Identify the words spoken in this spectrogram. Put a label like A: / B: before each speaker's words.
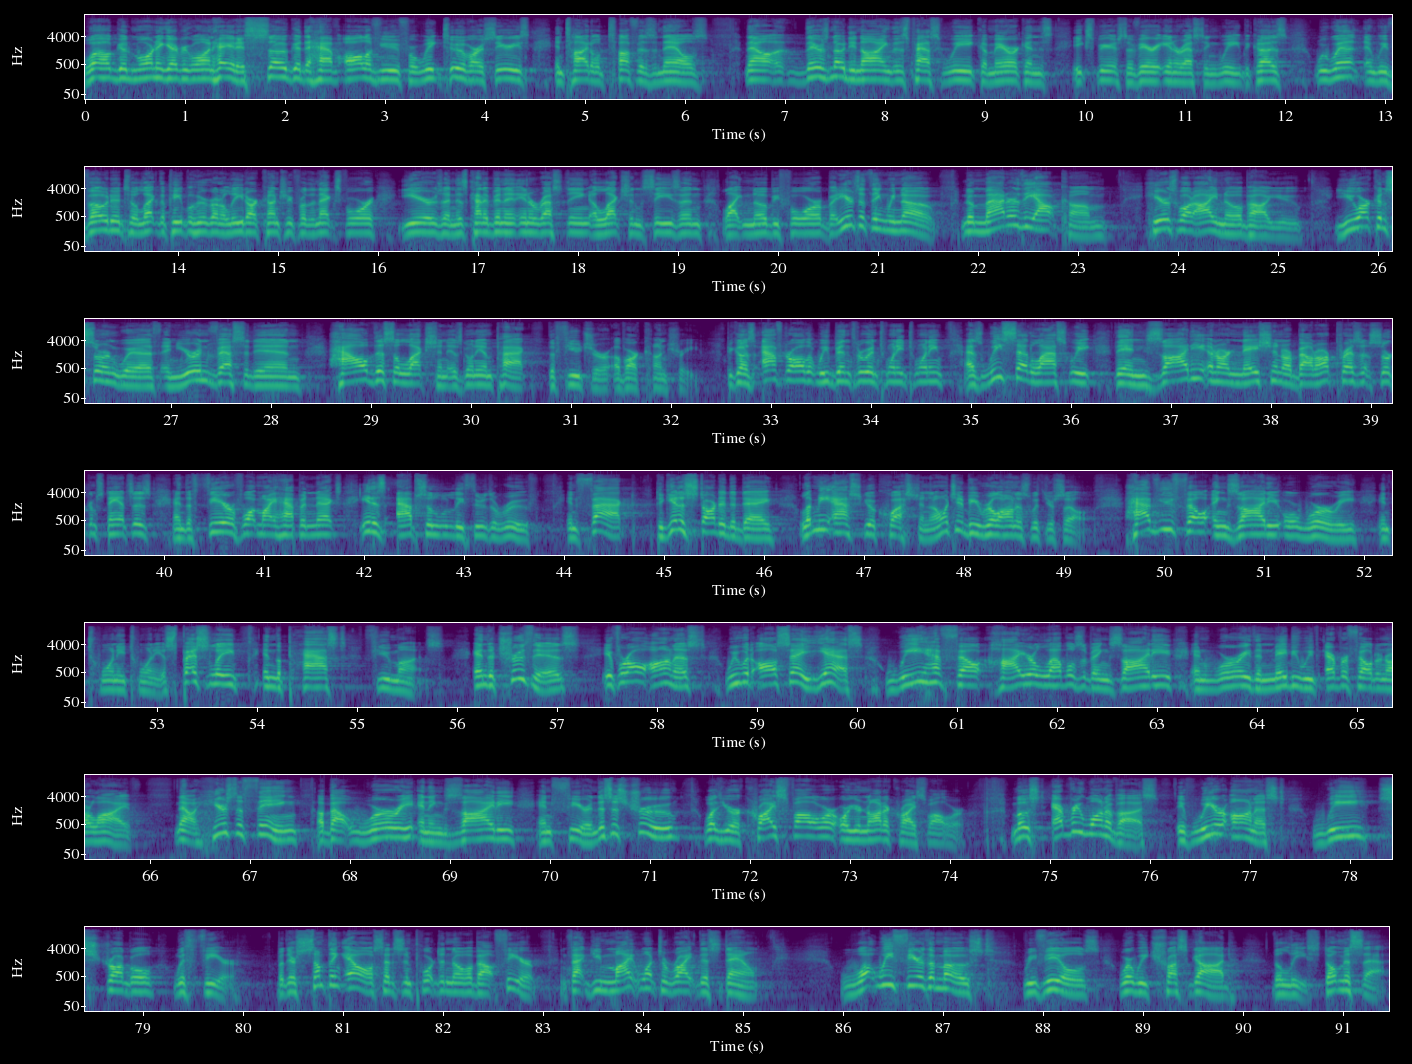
A: Well, good morning, everyone. Hey, it is so good to have all of you for week two of our series entitled Tough as Nails. Now, there's no denying this past week, Americans experienced a very interesting week because we went and we voted to elect the people who are going to lead our country for the next four years, and it's kind of been an interesting election season like no before. But here's the thing we know no matter the outcome, here's what I know about you you are concerned with and you're invested in how this election is going to impact the future of our country. Because after all that we've been through in 2020, as we said last week, the anxiety in our nation about our present circumstances and the fear of what might happen next, it is absolutely through the roof. In fact, to get us started today, let me ask you a question, and I want you to be real honest with yourself. Have you felt anxiety or worry in 2020, especially in the past few months. And the truth is, if we're all honest, we would all say, yes, we have felt higher levels of anxiety and worry than maybe we've ever felt in our life. Now, here's the thing about worry and anxiety and fear. And this is true whether you're a Christ follower or you're not a Christ follower. Most every one of us, if we are honest, we struggle with fear. But there's something else that is important to know about fear. In fact, you might want to write this down. What we fear the most reveals where we trust God the least. Don't miss that.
